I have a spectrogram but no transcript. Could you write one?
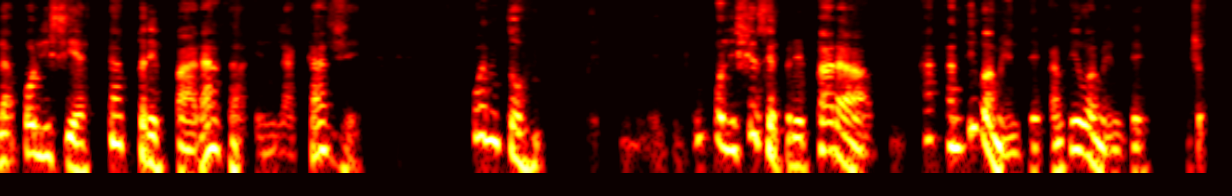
la policía está preparada en la calle. ¿Cuántos? Un policía se prepara antiguamente, antiguamente. Yo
